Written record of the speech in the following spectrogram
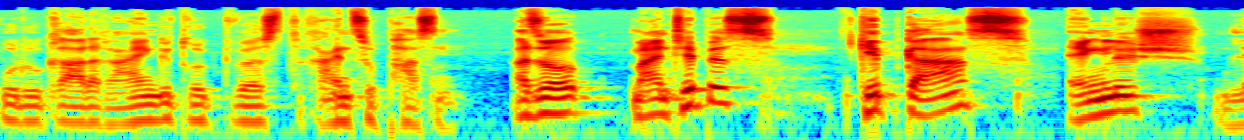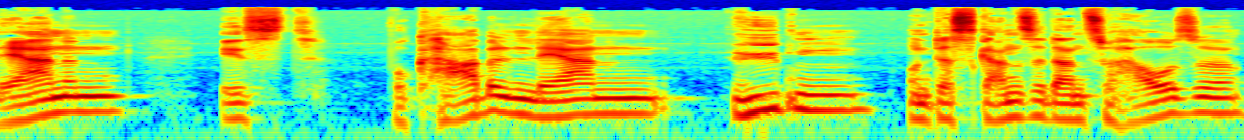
wo du gerade reingedrückt wirst, reinzupassen. Also mein Tipp ist, gib Gas, Englisch lernen ist Vokabeln lernen, üben und das Ganze dann zu Hause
